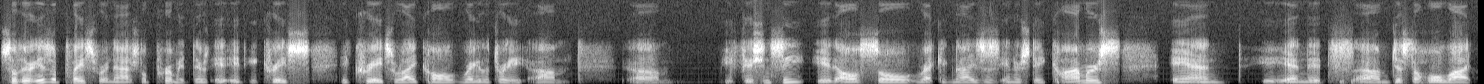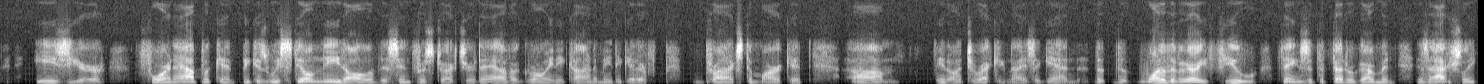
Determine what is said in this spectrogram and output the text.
So there is a place for a national permit. There, it, it, creates it creates what I call regulatory um, um, efficiency. It also recognizes interstate commerce, and and it's um, just a whole lot easier for an applicant because we still need all of this infrastructure to have a growing economy to get our products to market. Um, you know, and to recognize again, the, the, one of the very few things that the federal government is actually,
